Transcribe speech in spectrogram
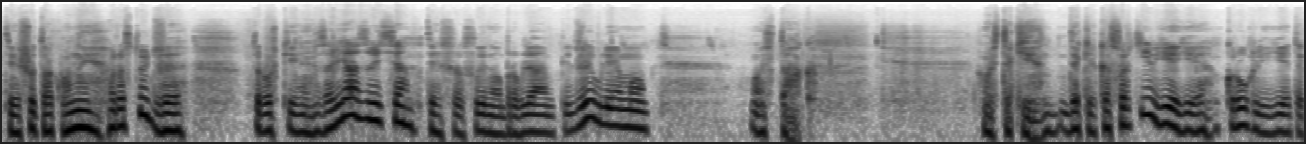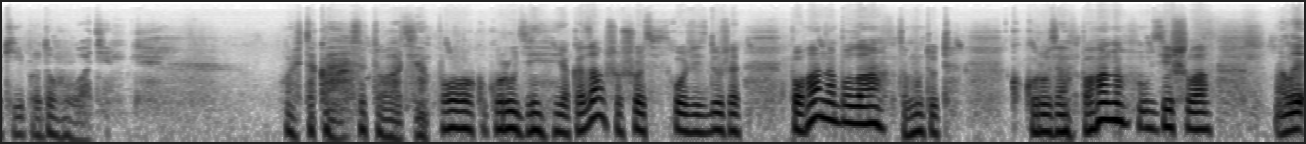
Те, що так вони ростуть, вже трошки зав'язуються. Теж рослину обробляємо, підживлюємо. Ось так. Ось такі декілька сортів є, є круглі, є такі продовгуваті. Ось така ситуація. По кукурудзі я казав, що щось схожість дуже погана була, тому тут кукурудза погано зійшла. Але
